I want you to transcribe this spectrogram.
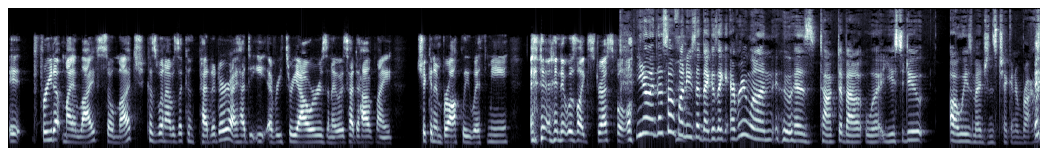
it freed up my life so much because when I was a competitor, I had to eat every three hours and I always had to have my chicken and broccoli with me. and it was like stressful. You know, that's so funny you said that because like everyone who has talked about what you used to do always mentions chicken and broccoli.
